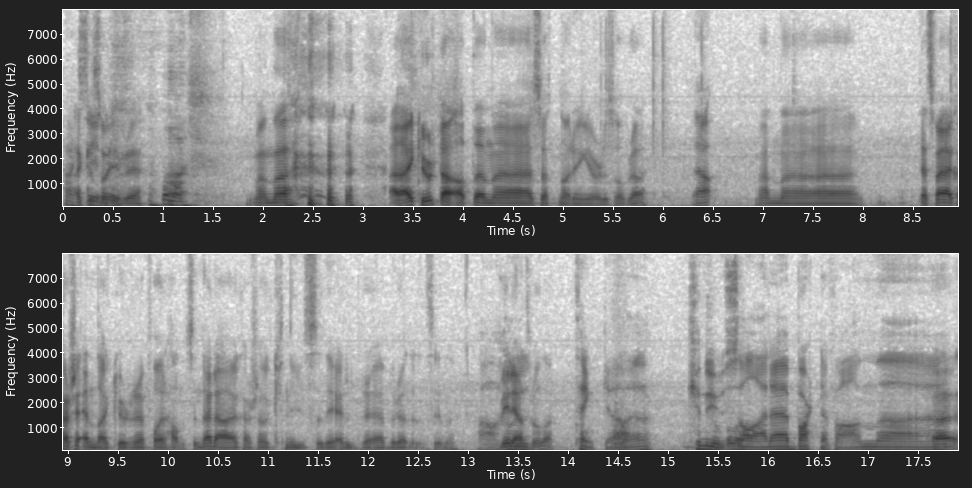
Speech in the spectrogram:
Er ikke så ivrig. Men eh, nei, det er kult da at en eh, 17-åring gjør det så bra. Ja. Men uh, det som er kanskje enda kulere for hans sin del, er kanskje å knuse de eldre brødrene sine. Ja, Vil jeg tro, da. Tenke Ja. deg det. Knuse han derre bartefaen uh,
